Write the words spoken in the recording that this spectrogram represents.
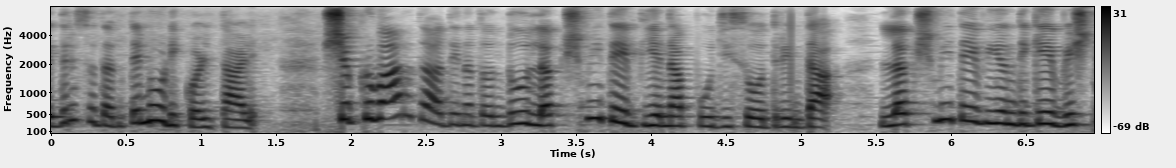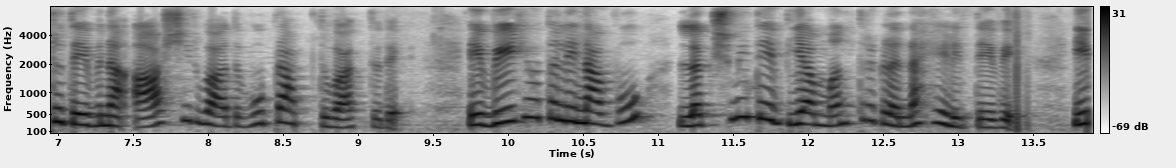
ಎದುರಿಸದಂತೆ ನೋಡಿಕೊಳ್ತಾಳೆ. ಶುಕ್ರವಾರದ ದಿನದಂದು ಲಕ್ಷ್ಮೀ ದೇವಿಯನ್ನ ಪೂಜಿಸೋದ್ರಿಂದ ಲಕ್ಷ್ಮೀ ದೇವಿಯೊಂದಿಗೆ ವಿಷ್ಣು ದೇವನ ಆಶೀರ್ವಾದವು ಪ್ರಾಪ್ತವಾಗ್ತದೆ. ಈ ವಿಡಿಯೋದಲ್ಲಿ ನಾವು ಲಕ್ಷ್ಮೀ ದೇವಿಯ ಮಂತ್ರಗಳನ್ನ ಹೇಳಿದ್ದೇವೆ. ಈ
